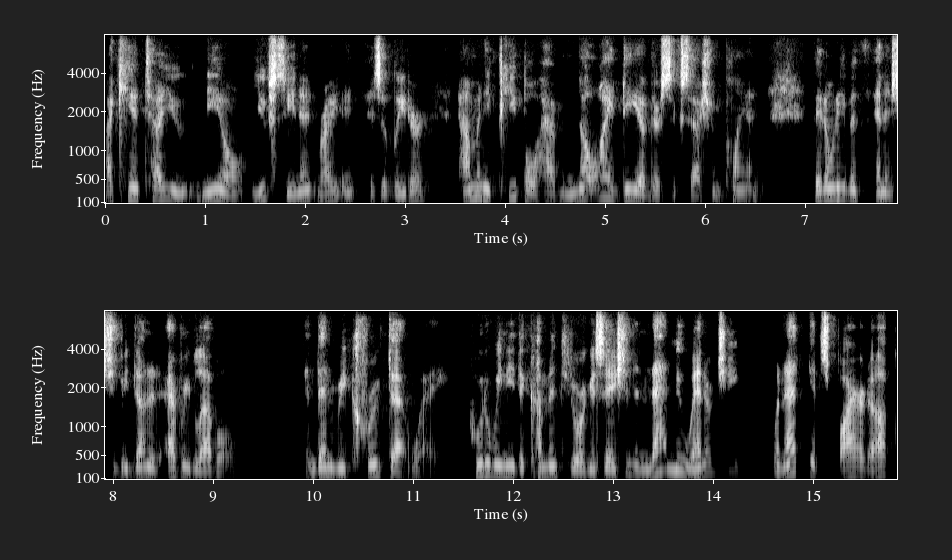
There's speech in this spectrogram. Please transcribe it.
I can't tell you, Neil, you've seen it, right? As a leader, how many people have no idea of their succession plan? They don't even, and it should be done at every level. And then recruit that way. Who do we need to come into the organization? And that new energy, when that gets fired up,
